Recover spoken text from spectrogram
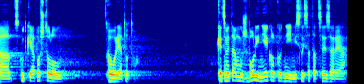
A skutky apoštolov hovoria toto. Keď sme tam už boli niekoľko dní, myslí sa tá Cezarea,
